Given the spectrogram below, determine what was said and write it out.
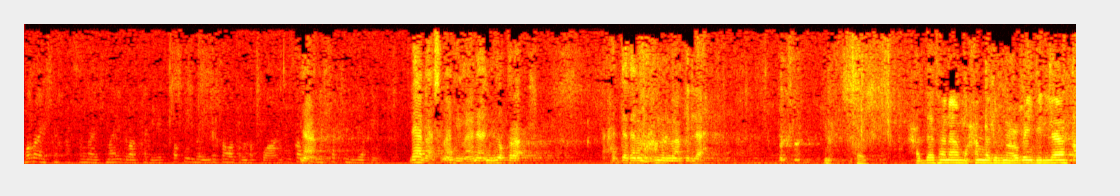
والله يا شيخ أحسن الله ما يقرأ الحديث تطيبا لخواطر الاقوال وقبل نعم. الشك باليقين لا بأس ما في معنى أنه يقرأ. حدثنا محمد بن عبد الله. حدثنا محمد بن عبيد الله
